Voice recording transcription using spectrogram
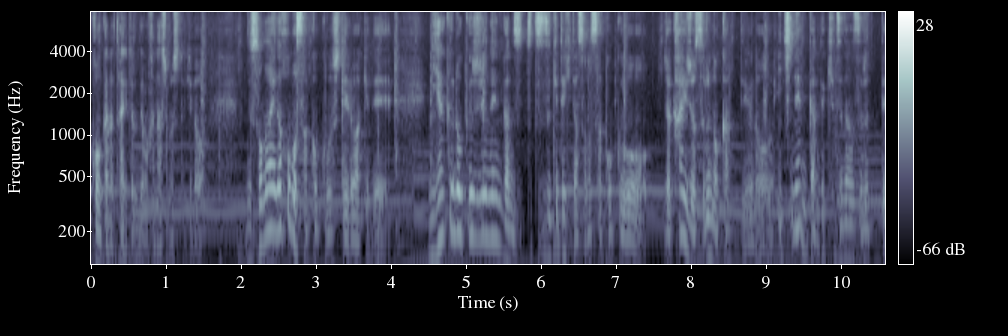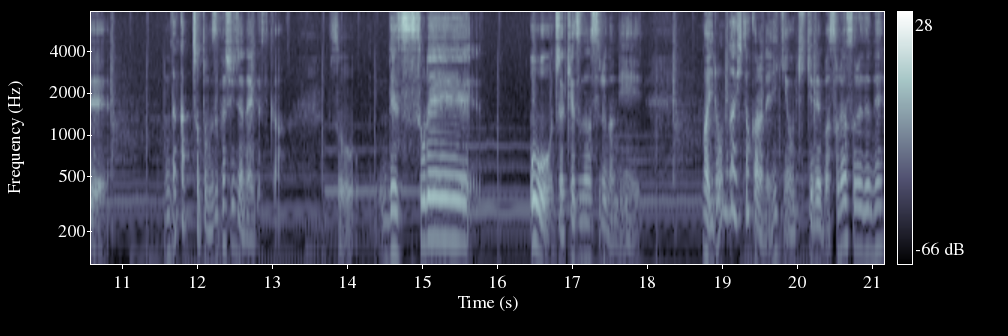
今回のタイトルでも話しましたけど。でその間ほぼ鎖国をしているわけで260年間ずっと続けてきたその鎖国をじゃあ解除するのかっていうのを1年間で決断するってなんかちょっと難しいじゃないですか。そう。でそれをじゃあ決断するのに、まあ、いろんな人からね意見を聞ければそれはそれでね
